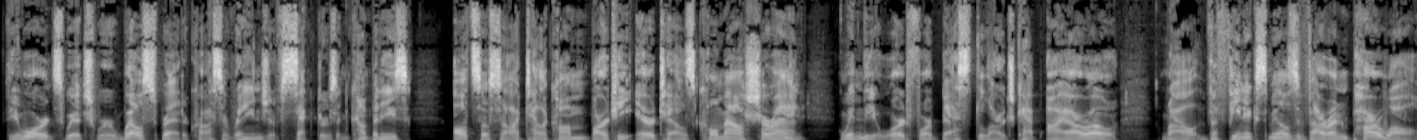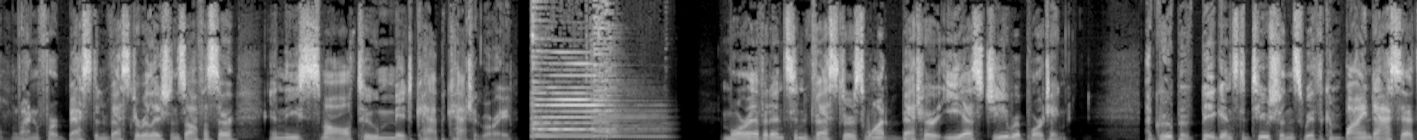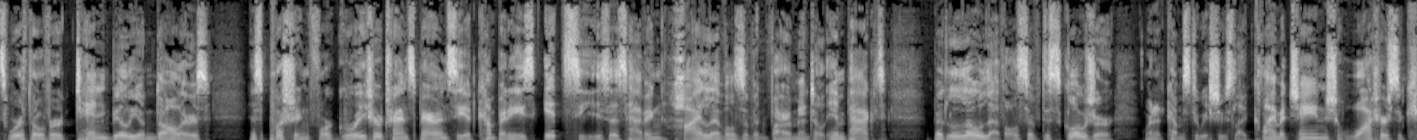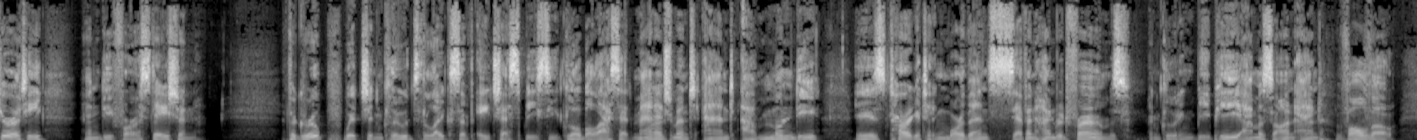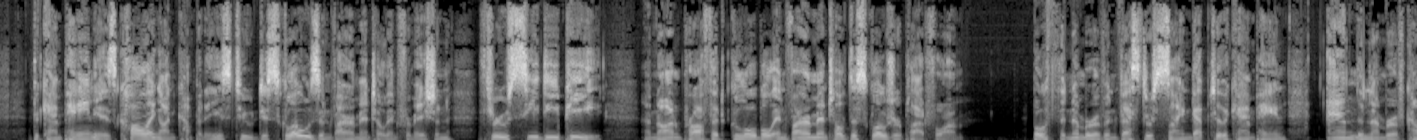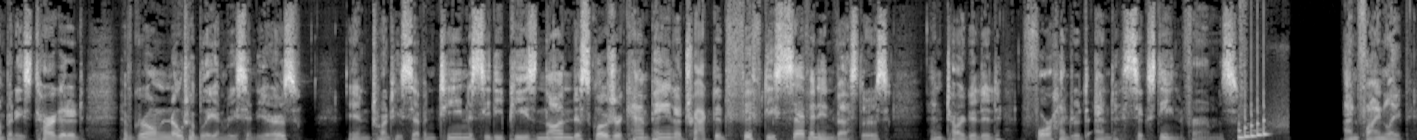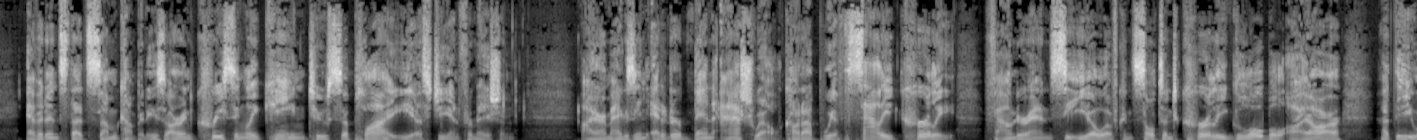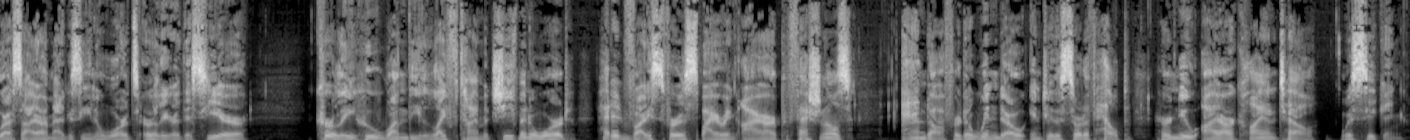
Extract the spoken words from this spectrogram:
The awards, which were well spread across a range of sectors and companies, also saw Telecom Bharti Airtel's Komal Sharan win the award for Best Large Cap IRO, while the Phoenix Mills Varun Parwal won for Best Investor Relations Officer in the small to mid cap category. More evidence investors want better ESG reporting. A group of big institutions with combined assets worth over $10 billion is pushing for greater transparency at companies it sees as having high levels of environmental impact, but low levels of disclosure when it comes to issues like climate change, water security, and deforestation. The group, which includes the likes of HSBC Global Asset Management and Amundi, is targeting more than 700 firms, including BP, Amazon, and Volvo. The campaign is calling on companies to disclose environmental information through CDP, a nonprofit global environmental disclosure platform. Both the number of investors signed up to the campaign and the number of companies targeted have grown notably in recent years. In 2017, CDP's non-disclosure campaign attracted 57 investors and targeted 416 firms. And finally, evidence that some companies are increasingly keen to supply ESG information. IR Magazine editor Ben Ashwell caught up with Sally Curley, founder and CEO of consultant Curley Global IR at the US IR Magazine Awards earlier this year. Curley, who won the Lifetime Achievement Award, had advice for aspiring IR professionals and offered a window into the sort of help her new IR clientele was seeking.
